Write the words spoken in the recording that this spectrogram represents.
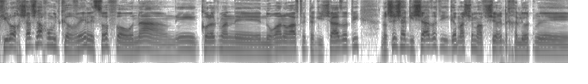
כאילו עכשיו שאנחנו מתקרבים לסוף העונה, אני כל הזמן אה, נורא נורא אהבתי את הגישה הזאת. אני חושב שהגישה הזאת היא גם מה שמאפשרת לך להיות, אה,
